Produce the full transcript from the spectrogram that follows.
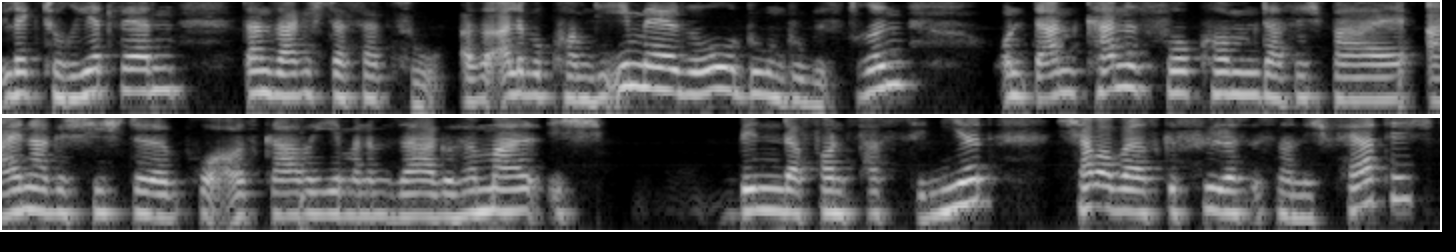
lektoriert werden, dann sage ich das dazu. Also alle bekommen die E-Mail so, du und du bist drin. Und dann kann es vorkommen, dass ich bei einer Geschichte pro Ausgabe jemandem sage, hör mal, ich bin davon fasziniert. Ich habe aber das Gefühl, das ist noch nicht fertig.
